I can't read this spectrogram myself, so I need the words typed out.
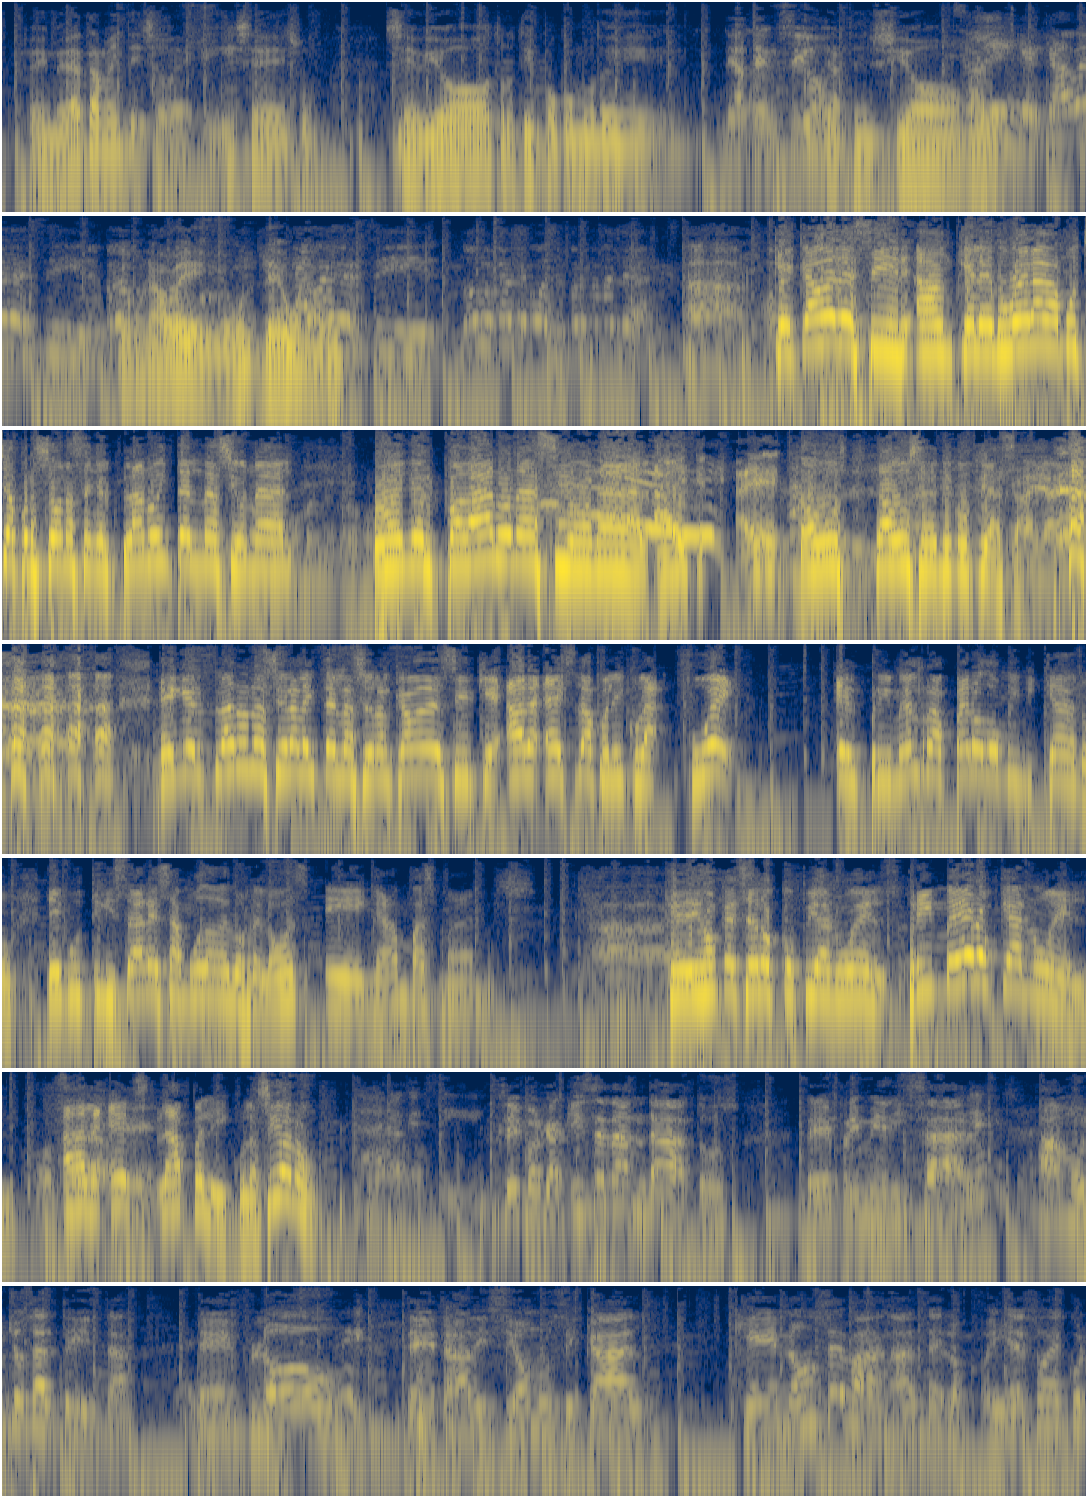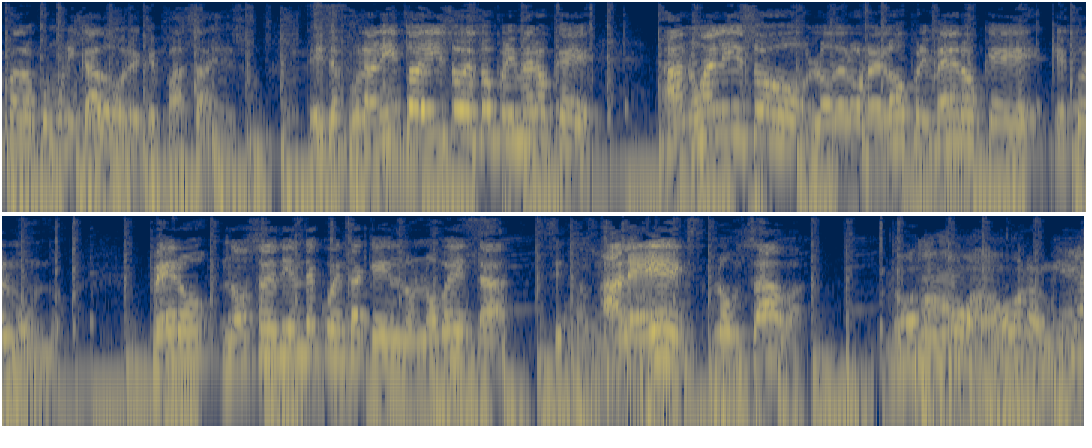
Entonces, inmediatamente hizo- hice eso, se vio otro tipo como de, De atención. de atención. ahí. que cabe decir. De una vez, de un- de una cabe vez. decir, no lo que te ese de Alex. Ajá. Que cabe decir, aunque le duelan a muchas personas en el plano internacional o en el plano nacional, hay que, eh, no, abus- no abuse de mi confianza. Ay, ay, ay, ay, ay. en el plano nacional e internacional, cabe decir que Alex la película fue el primer rapero dominicano en utilizar esa moda de los relojes en ambas manos. Ay. Que dijo que él se lo copió a Anuel. Primero que Anuel. O sea Alex que- la película, ¿sí o no? Claro que sí. Sí, porque aquí se dan datos de primerizar a muchos artistas de flow, de tradición musical, que no se van antes, lo- y eso es culpa de los comunicadores que pasa eso. Que dicen, fulanito hizo eso primero que, Anuel hizo lo de los relojes primero que, que todo el mundo. Pero no se dieron de cuenta que en los 90, Alex lo usaba. No, no, no, ahora mismo.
